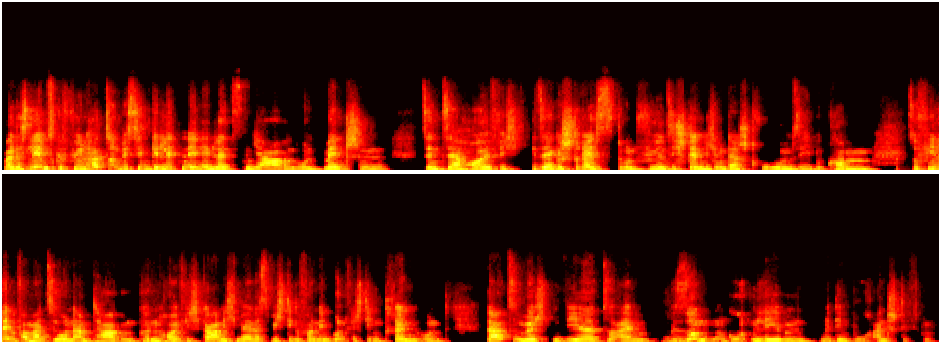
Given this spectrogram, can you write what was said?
Weil das Lebensgefühl hat so ein bisschen gelitten in den letzten Jahren und Menschen sind sehr häufig sehr gestresst und fühlen sich ständig unter Strom. Sie bekommen so viele Informationen am Tag und können häufig gar nicht mehr das Wichtige von dem Unwichtigen trennen. Und dazu möchten wir zu einem gesunden, guten Leben mit dem Buch anstiften.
